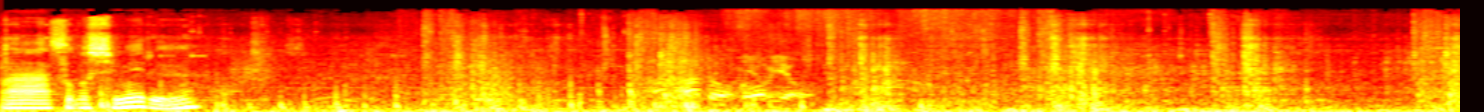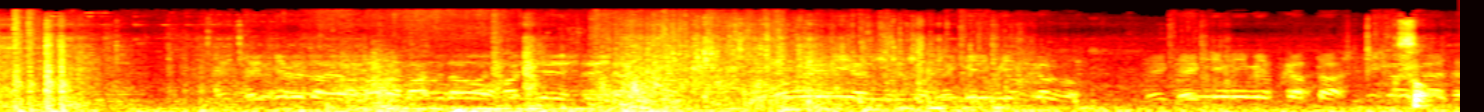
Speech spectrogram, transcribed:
あーそこ閉めるあと5秒敵部隊はまだ爆弾を発見していないこのエリアにいると敵に見つかるぞ敵に見つかった引きくそ返せ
